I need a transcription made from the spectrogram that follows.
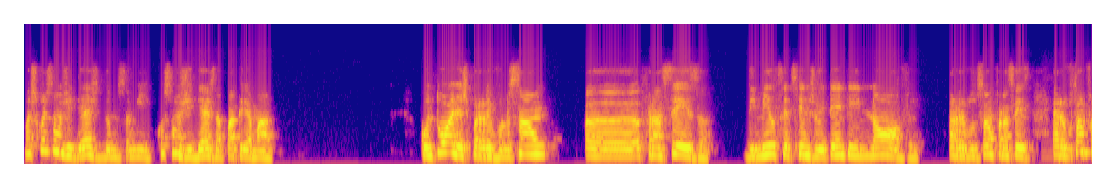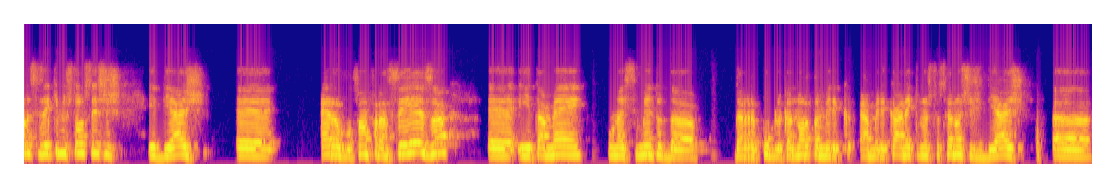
mas quais são os ideais de Moçambique? Quais são os ideais da pátria amada? Quando tu olhas para a Revolução uh, Francesa de 1789, a Revolução Francesa. A Revolução Francesa que nos trouxe esses ideais, eh, a Revolução Francesa eh, e também o nascimento da, da República Norte-Americana, que nos trouxeram esses ideais uh,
